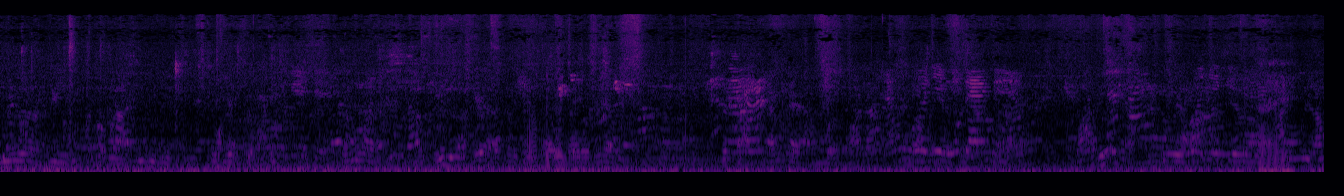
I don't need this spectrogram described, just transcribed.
như hình thằng học lại như việc thực hiện sửa đổi cái tất cả các cái mở hóa đó bán biết là 15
